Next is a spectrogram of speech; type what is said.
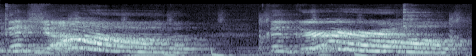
Good job. Good girl.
